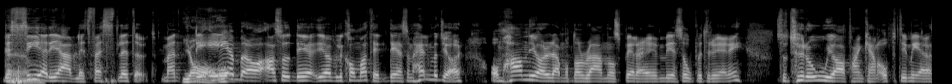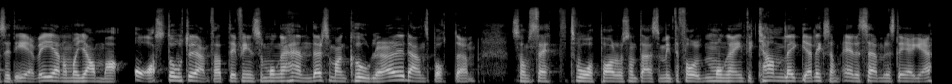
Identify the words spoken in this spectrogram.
Det Eh, ser jävligt festligt ut. Men Ja, det är bra. Alltså det jag vill komma till, det som Helmut gör, om han gör det där mot någon random spelare i en VSOP-turnering, så tror jag att han kan optimera sitt EV genom att jamma asstort i den. För att det finns så många händer som han coolar i den spotten, som sett två par och sånt där som inte får, många inte kan lägga, liksom, eller sämre stege.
